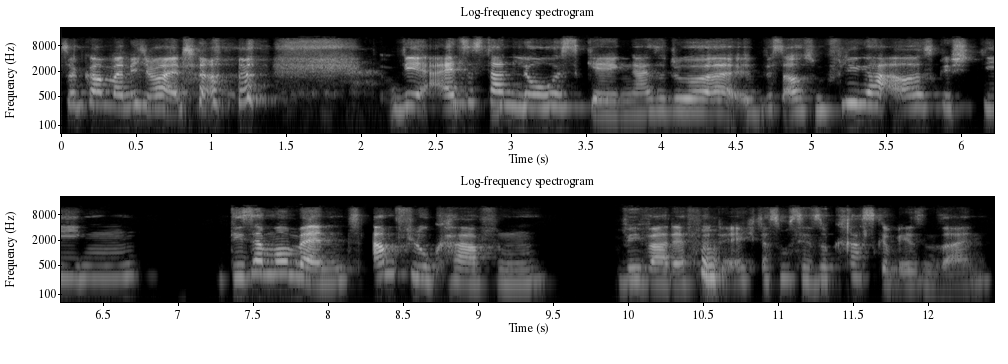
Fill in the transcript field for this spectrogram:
So kommen wir nicht weiter. Wie, als es dann losging, also du äh, bist aus dem Flieger ausgestiegen, dieser Moment am Flughafen, wie war der für Hm. dich? Das muss ja so krass gewesen sein.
